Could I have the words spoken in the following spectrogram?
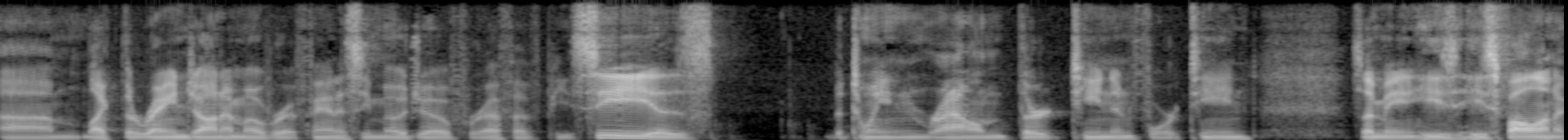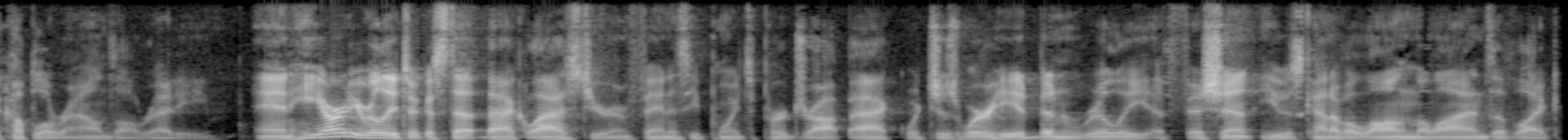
um, like the range on him over at Fantasy Mojo for FFPC is between round thirteen and fourteen. So I mean, he's he's fallen a couple of rounds already. And he already really took a step back last year in fantasy points per dropback, which is where he had been really efficient. He was kind of along the lines of like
